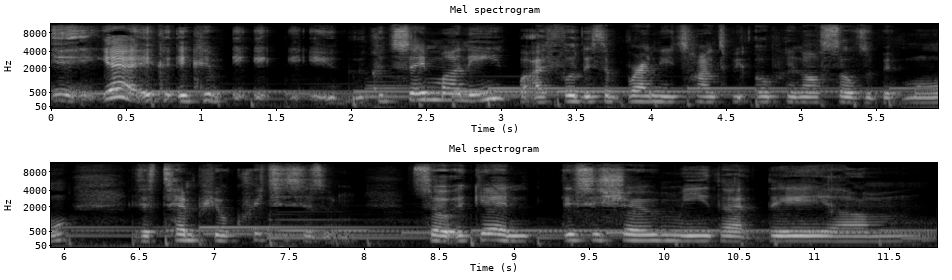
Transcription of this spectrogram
it, yeah, it, it could it, you could say money, but I feel it's a brand new time to be opening ourselves a bit more. It is temper your criticism. So again, this is showing me that they um,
